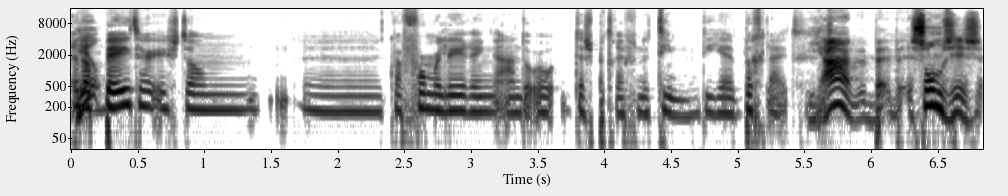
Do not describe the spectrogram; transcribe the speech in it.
En heel, dat beter is dan eh, qua formulering aan de desbetreffende team die je begeleidt. Ja, soms is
